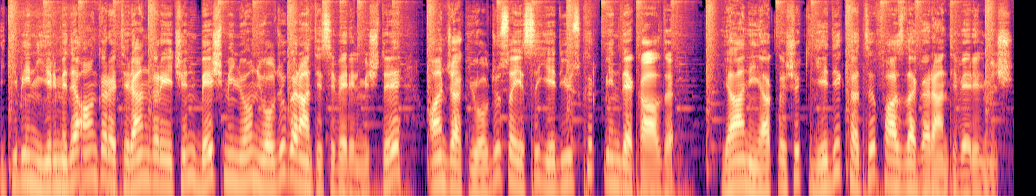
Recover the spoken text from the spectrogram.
2020'de Ankara Tren Garı için 5 milyon yolcu garantisi verilmişti ancak yolcu sayısı 740 binde kaldı. Yani yaklaşık 7 katı fazla garanti verilmiş.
